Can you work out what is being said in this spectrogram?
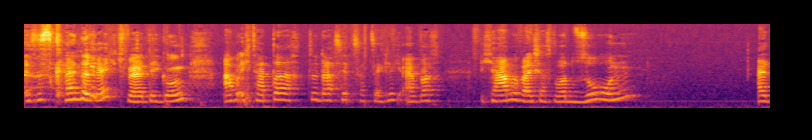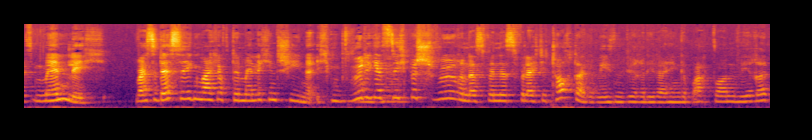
es ist keine Rechtfertigung, aber ich dachte das jetzt tatsächlich einfach, ich habe, weil ich das Wort Sohn als männlich, weißt du, deswegen war ich auf der männlichen Schiene. Ich würde jetzt Mhm. nicht beschwören, dass wenn es vielleicht die Tochter gewesen wäre, die dahin gebracht worden wäre,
